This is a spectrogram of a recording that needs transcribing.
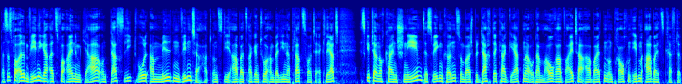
Das ist vor allem weniger als vor einem Jahr und das liegt wohl am milden Winter, hat uns die Arbeitsagentur am Berliner Platz heute erklärt. Es gibt ja noch keinen Schnee, deswegen können zum Beispiel Dachdecker, Gärtner oder Maurer weiterarbeiten und brauchen eben Arbeitskräfte.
